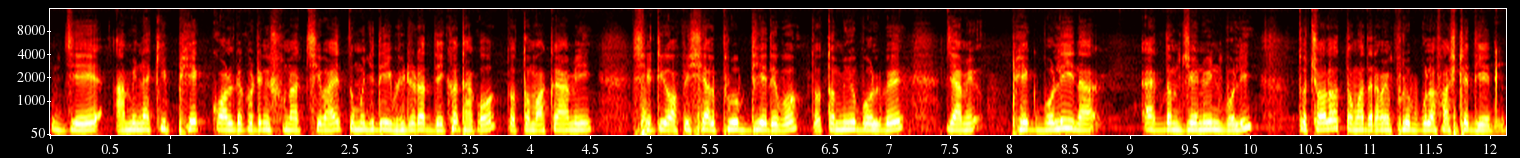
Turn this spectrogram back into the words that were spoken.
যে, আমি নাকি ফেক কল রেকর্ডিং শোনাচ্ছি ভাই। তুমি যদি এই ভিডিওটা দেখে থাকো, তো তোমাকে আমি সেটি অফিসিয়াল প্রুফ দিয়ে দেবো। তো তুমিও বলবে যে, আমি ফেক বলি না একদম জেনুইন বলি, তো চলো তোমাদের আমি প্রুফগুলো ফার্স্টে দিয়ে দিই।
